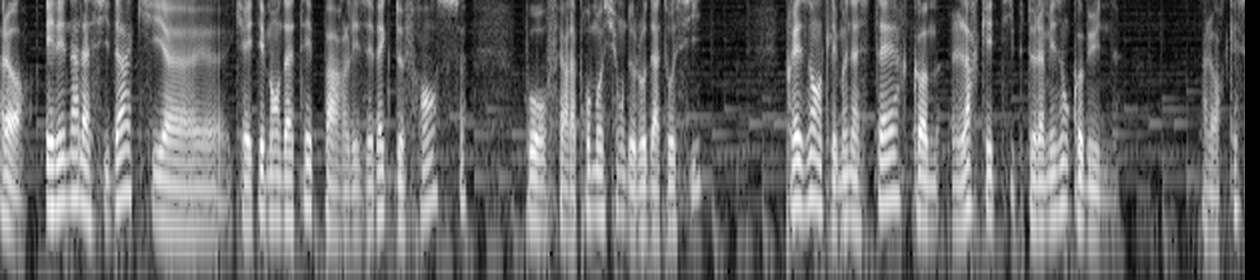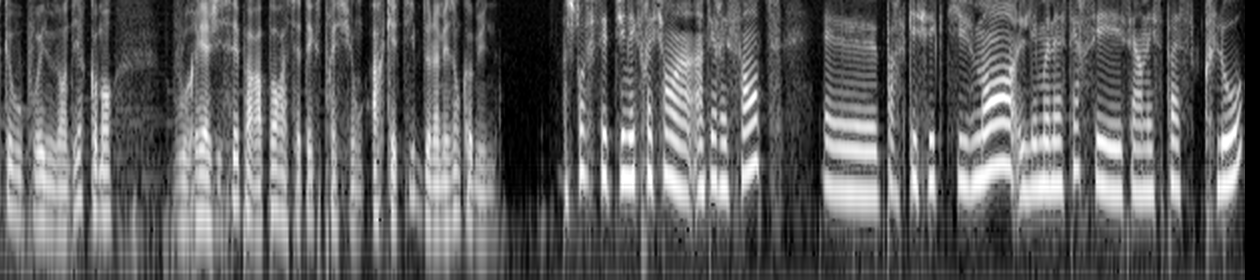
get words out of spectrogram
Alors, Elena Lassida, qui, a été mandatée par les évêques de France pour faire la promotion de l'audate aussi, présente les monastères comme l'archétype de la maison commune. Alors, qu'est-ce que vous pouvez nous en dire? Comment vous réagissez par rapport à cette expression, archétype de la maison commune? Je trouve que c'est une expression intéressante euh, parce qu'effectivement, les monastères, c'est un espace clos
